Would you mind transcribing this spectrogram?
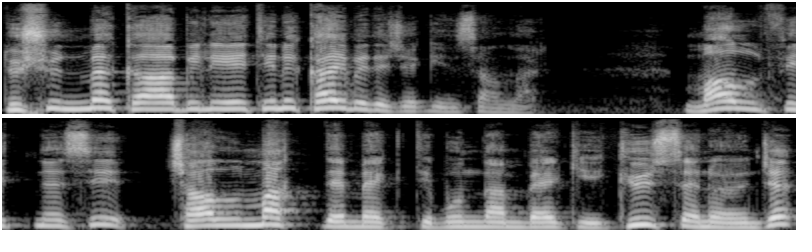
Düşünme kabiliyetini kaybedecek insanlar. Mal fitnesi çalmak demekti bundan belki 200 sene önce.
